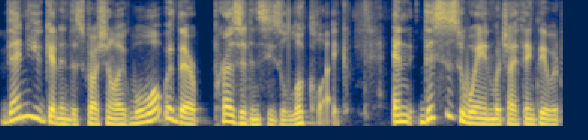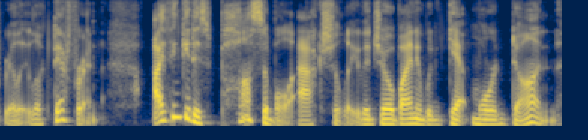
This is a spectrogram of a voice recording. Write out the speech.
Then you get into this question like, well, what would their presidencies look like? And this is a way in which I think they would really look different. I think it is possible, actually, that Joe Biden would get more done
